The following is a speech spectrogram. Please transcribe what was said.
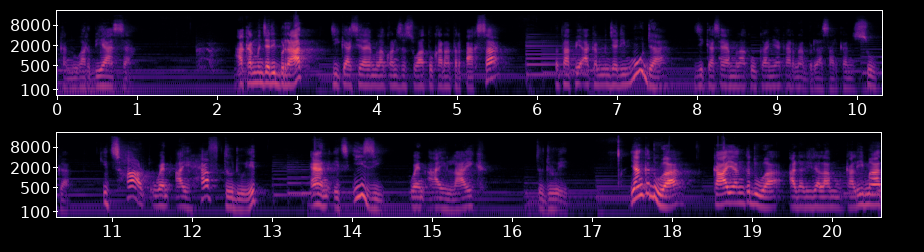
akan luar biasa. Akan menjadi berat jika saya melakukan sesuatu karena terpaksa, tetapi akan menjadi mudah jika saya melakukannya karena berdasarkan suka. It's hard when I have to do it and it's easy when I like to do it. Yang kedua, K yang kedua ada di dalam kalimat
